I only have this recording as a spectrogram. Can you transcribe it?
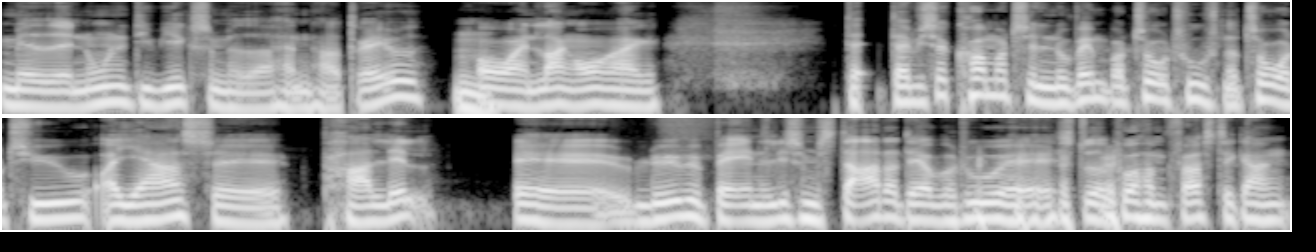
med øh, nogle af de virksomheder, han har drevet mm. over en lang årrække. Da, da vi så kommer til november 2022, og jeres øh, parallel øh, løbebane ligesom starter der, hvor du øh, støder på ham første gang,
